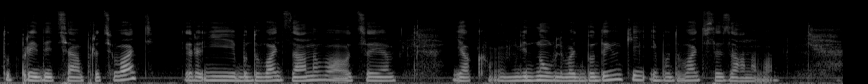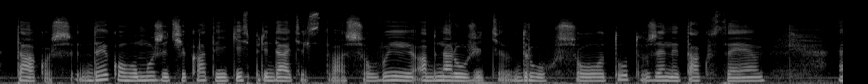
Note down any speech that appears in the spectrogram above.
Тут прийдеться працювати і, будувати заново. Оце як відновлювати будинки і будувати все заново. Також декого може чекати якесь предательство, що ви обнаружите вдруг, що тут вже не так все, е,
